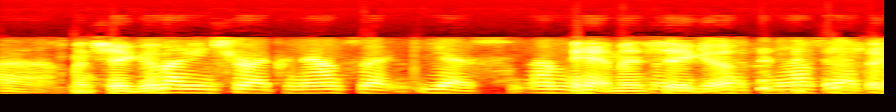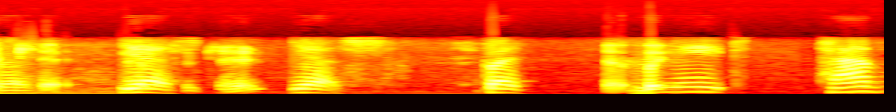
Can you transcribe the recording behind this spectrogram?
um, Manchego. I'm not even sure I pronounced that. Yes, I'm yeah, Manchego. Sure I pronounced that correct. okay. Yes, okay. yes, but Yeah, but create have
